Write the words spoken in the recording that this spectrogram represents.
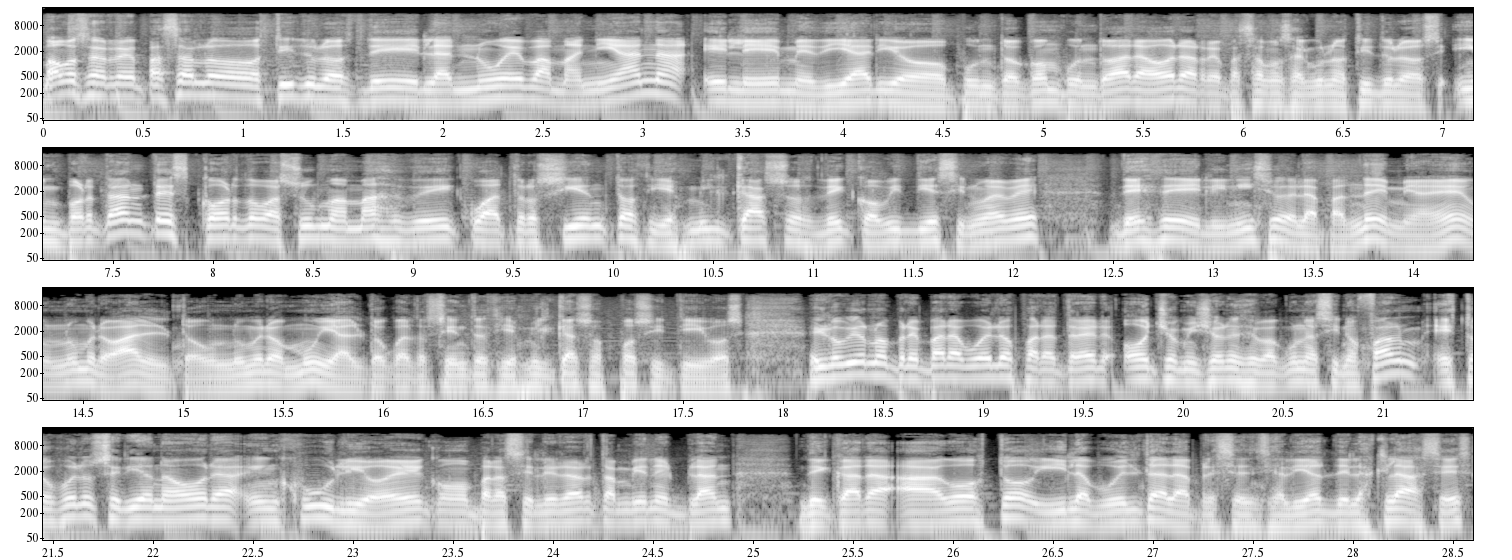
Vamos a repasar los títulos de la nueva mañana, lmdiario.com.ar. Ahora repasamos algunos títulos importantes. Córdoba suma más de 410.000 casos de COVID-19 desde el inicio de la pandemia. ¿eh? Un número alto, un número muy alto, 410.000 casos positivos. El gobierno prepara vuelos para traer 8 millones de vacunas Sinopharm. Estos vuelos serían ahora en julio, ¿eh? como para acelerar también el plan de cara a agosto y la vuelta a la presencialidad de las clases,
